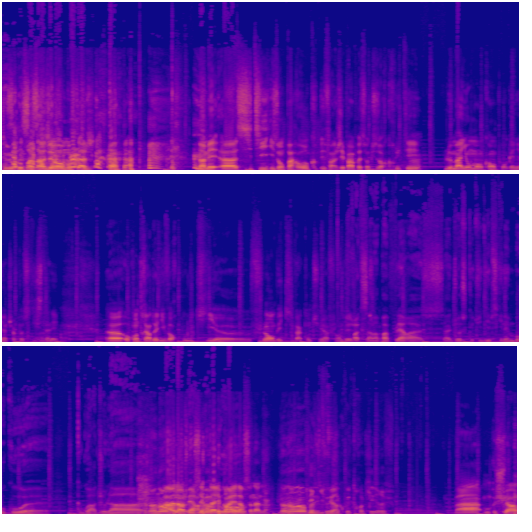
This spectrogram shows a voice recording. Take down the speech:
tu nous couperas ça, Jérôme, au montage. non mais euh, City, ils ont pas recru- enfin j'ai pas l'impression qu'ils ont recruté Ouais. le maillon manquant pour gagner la Champions League cette année. Euh, au contraire de Liverpool qui euh, flambe et qui va continuer à flamber. Je crois que ça va pas plaire à, à Joe ce que tu dis, parce qu'il aime beaucoup euh, que Guardiola. Non, non, Ah pas non, du je tout, pensais c'est que t'allais parler d'Arsenal là. Non, non, non, pas du tout, j'écoute tranquille. je réfléchis. Bah, je suis un.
